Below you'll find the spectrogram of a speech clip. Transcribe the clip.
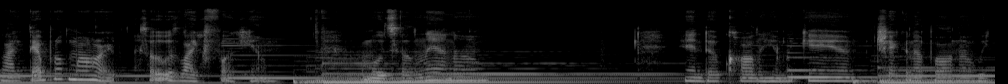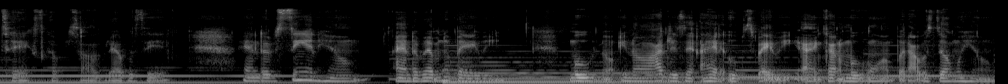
Like that broke my heart. So it was like fuck him. Moved to Atlanta End up calling him again, checking up on him. We text a couple times, but that was it. End up seeing him. I end up having a baby. Moved on, you know, I just I had an oops baby. I ain't gotta move on, but I was done with him.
